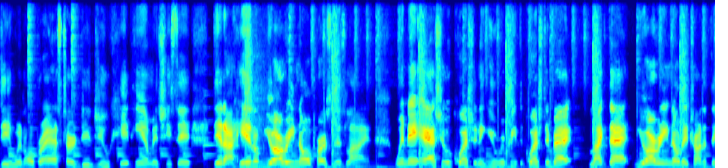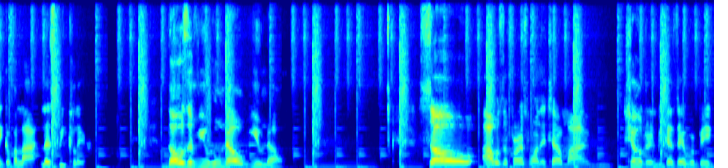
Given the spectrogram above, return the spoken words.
"Did when Oprah asked her, did you hit him?" and she said, "Did I hit him?" You already know a person is lying when they ask you a question and you repeat the question back like that, you already know they're trying to think of a lie. Let's be clear. Those of you who know, you know. So I was the first one to tell my children because they were big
